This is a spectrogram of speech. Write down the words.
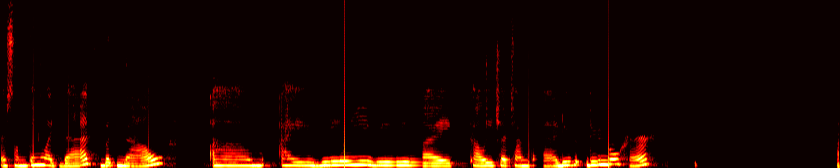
or something like that. But now, um, I really, really like Kalisha Chanta. Do you, do you know her? I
